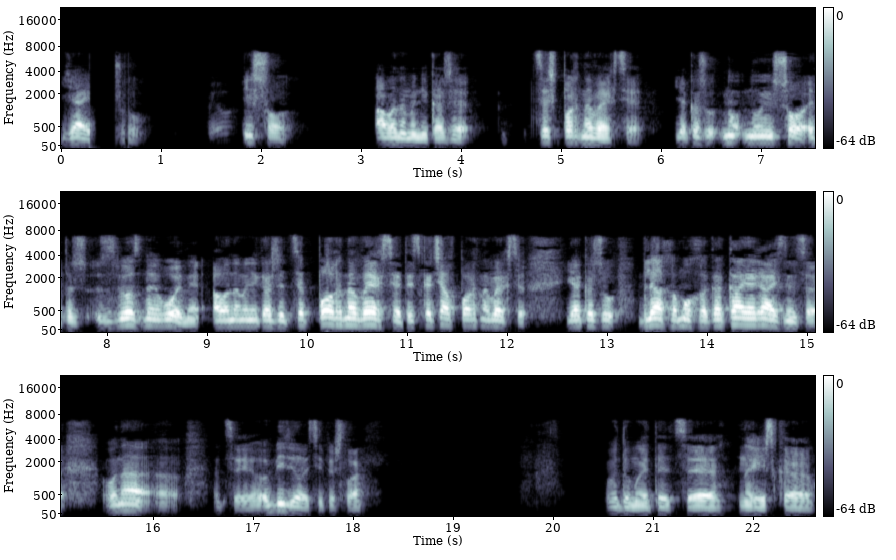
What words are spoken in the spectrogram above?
Я їй кажу, і що? А вона мені каже, це ж порноверсія. Я кажу, ну, ну і що, це ж Зв'язні війни. А вона мені каже, це порноверсія, ти скачав порноверсію. Я кажу, бляха-муха, яка різниця? Вона е, це, обіділась і пішла. Ви думаєте, це нарізка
